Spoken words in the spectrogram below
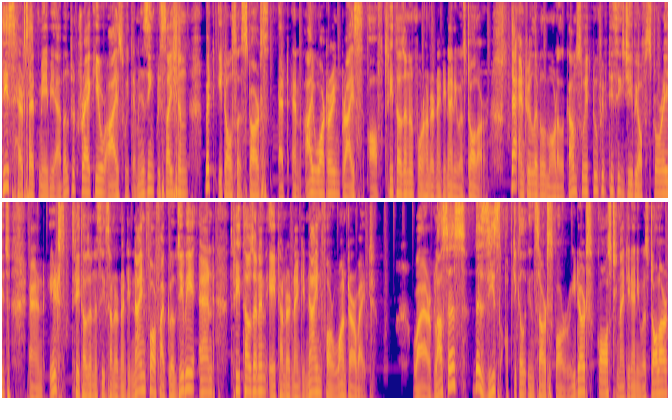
This headset may be able to track your eyes with amazing precision, but it also starts at an eye-watering price of 3499 US dollar. The entry-level model comes with 256 GB of storage and it's 3699 for 512 GB and 3899 for 1 terabyte. Wire glasses, the Zeiss optical inserts for readers cost 99 US dollar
